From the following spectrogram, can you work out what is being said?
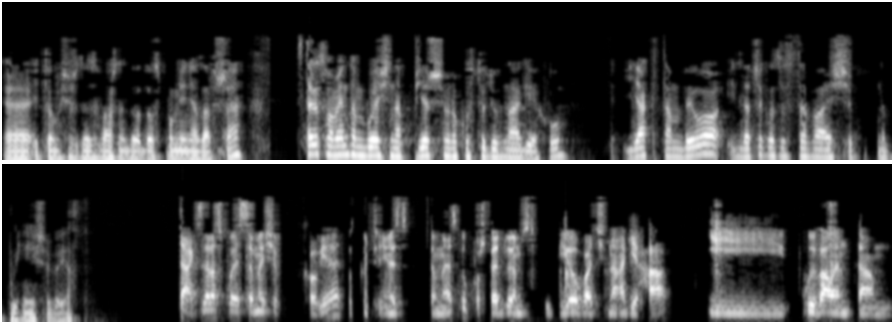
e, i to myślę, że to jest ważne do, do wspomnienia zawsze. Z tego co pamiętam, byłeś na pierwszym roku studiów na AGH-u. Jak tam było i dlaczego zdecydowałeś się na późniejszy wyjazd? Tak, zaraz po SMS-ie w Krakowie, po skończeniu SMS-u, poszedłem studiować na AGH i pływałem tam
